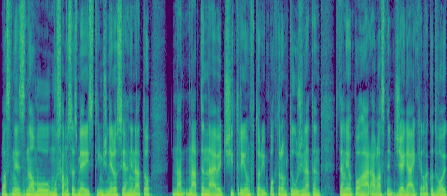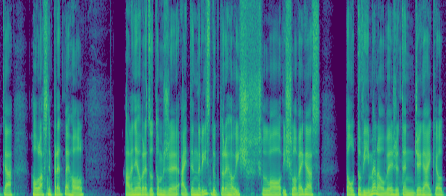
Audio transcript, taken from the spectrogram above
vlastne znovu mu sa musel zmieriť s tým, že nedosiahne na to, na, na ten najväčší triumf, ktorý, po ktorom túži na ten Stanleyho pohár a vlastne Jack Eichel ako dvojka ho vlastne predbehol. Ale nehovoriac o tom, že aj ten risk, do ktorého išlo, išlo Vegas touto výmenou, vie, že ten Jack Eichel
